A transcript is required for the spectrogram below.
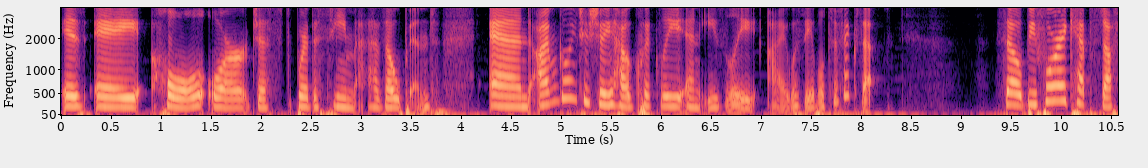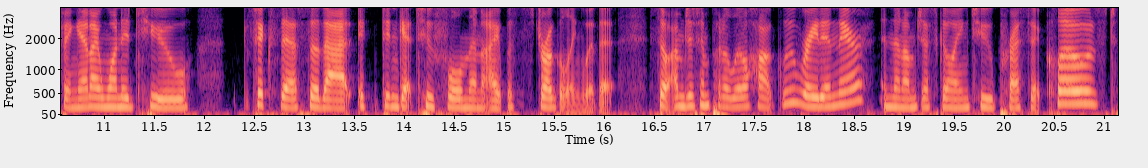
is a hole or just where the seam has opened. And I'm going to show you how quickly and easily I was able to fix it. So before I kept stuffing it, I wanted to fix this so that it didn't get too full and then I was struggling with it. So I'm just going to put a little hot glue right in there and then I'm just going to press it closed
